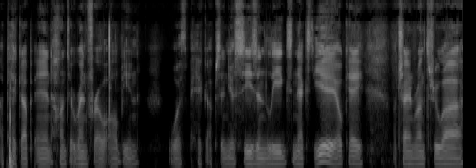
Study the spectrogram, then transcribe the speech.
a pickup, and Hunter Renfrow all being worth pickups in your season leagues next year. Okay, I'll try and run through uh,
